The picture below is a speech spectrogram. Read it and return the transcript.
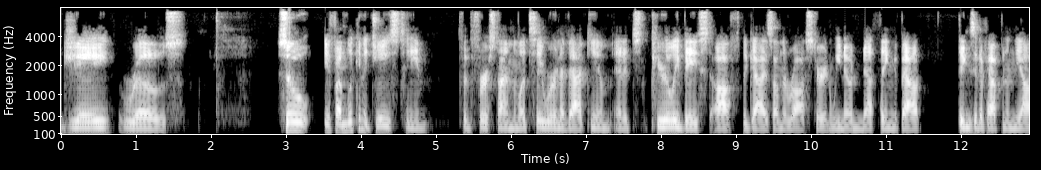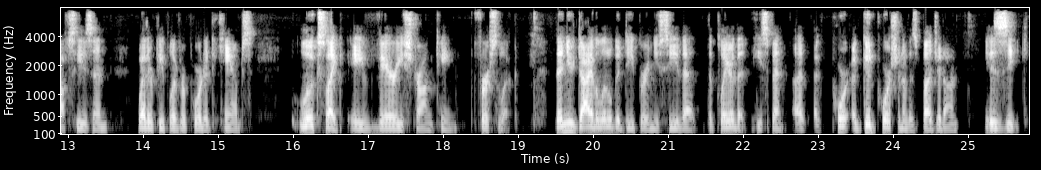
Jay Rose. So, if I'm looking at Jay's team for the first time, and let's say we're in a vacuum and it's purely based off the guys on the roster, and we know nothing about things that have happened in the offseason, whether people have reported to camps, looks like a very strong team, first look. Then you dive a little bit deeper and you see that the player that he spent a, a, por- a good portion of his budget on is Zeke.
